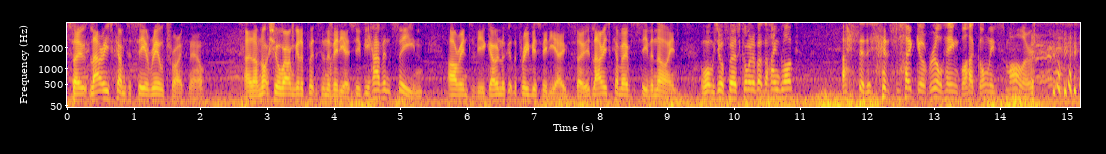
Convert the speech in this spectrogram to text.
So, strikes so there. Larry's come to see a real trike now, and I'm not sure where I'm going to put this in the video. So if you haven't seen our interview, go and look at the previous video. So Larry's come over to see the nine. And what was your first comment about the hang block? I said it's like a real hang block, only smaller.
